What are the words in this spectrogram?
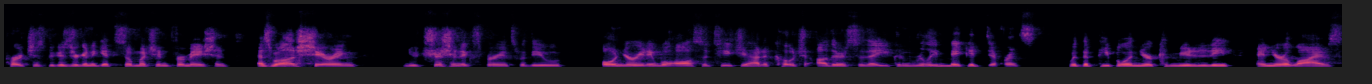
purchase because you're going to get so much information, as well as sharing nutrition experience with you. Own Your Eating will also teach you how to coach others so that you can really make a difference with the people in your community and your lives.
